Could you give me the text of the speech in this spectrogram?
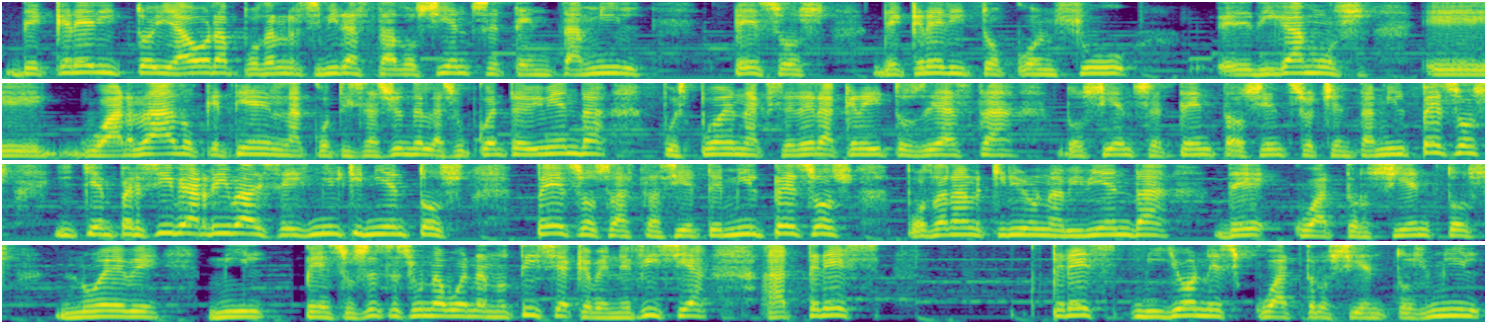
de crédito y ahora podrán recibir hasta 270 mil pesos de crédito con su eh, digamos, eh, guardado que tienen la cotización de la subcuenta de vivienda, pues pueden acceder a créditos de hasta 270 o 280 mil pesos y quien percibe arriba de 6 mil 500 pesos hasta 7 mil pesos podrán adquirir una vivienda de 409 mil pesos. Esta es una buena noticia que beneficia a 3 3 millones 400 mil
